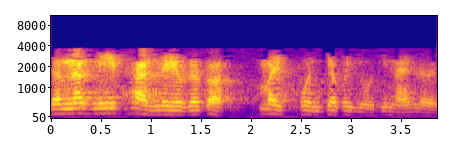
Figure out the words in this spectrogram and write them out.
สำนักนี้ท่านเลวแล้วก็ไม่ควรจะไปอยู่ที่ไหนเลย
